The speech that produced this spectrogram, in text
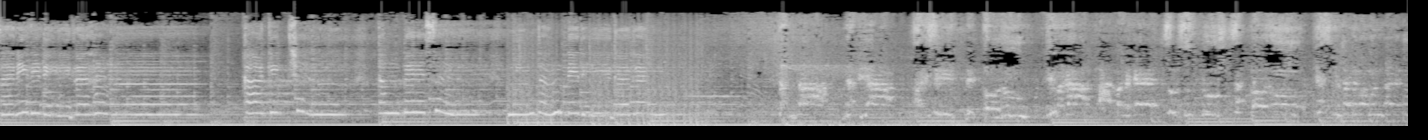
ಸರಿದಿ ದೇವಹ ಕಾಕಿಚ್ಚು ತಂಪೆರೆಸ ನಿಂತಂತೆ ದೇವರ ಸಂತ ನದಿಯ ಹರಿಸಿ ನಿತ್ತೋರು ಇವರ ಆತ್ಮನಿಗೆ ಸುಸುತ್ತು ಸತ್ತೋರು ಎಷ್ಟು ಜನ್ಮ ಮುಂದರೆದು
